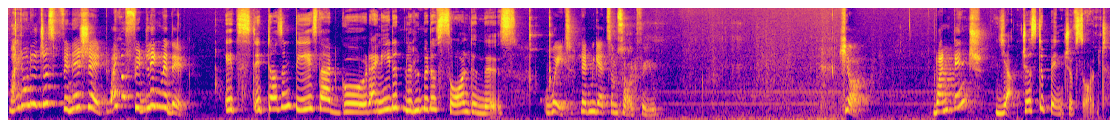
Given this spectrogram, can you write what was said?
Why don't you just finish it? Why are you fiddling with it? It's it doesn't taste that good. I need a little bit of salt in this. Wait, let me get some salt for you. Here. One pinch? Yeah, just a pinch of salt.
